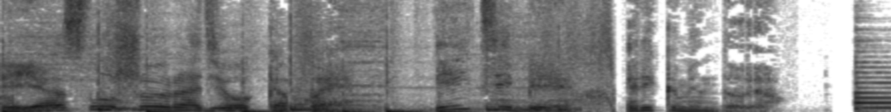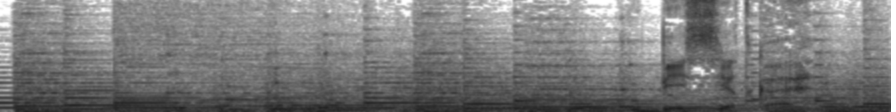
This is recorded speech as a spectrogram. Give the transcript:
Я слушаю радио КП и тебе рекомендую. Беседка.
